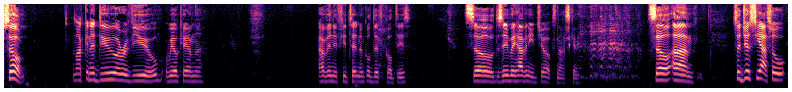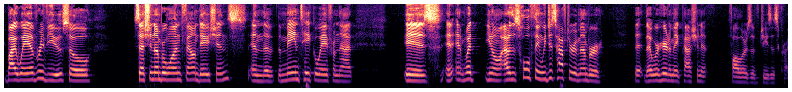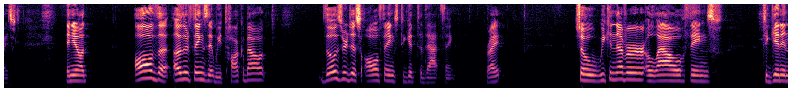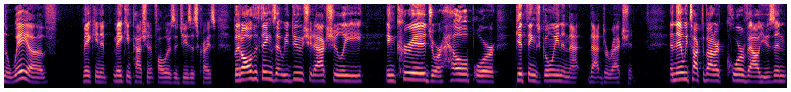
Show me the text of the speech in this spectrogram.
So, I'm not going to do a review. Are we okay on the? Having a few technical difficulties. So, does anybody have any jokes? No, just kidding. so, um, so just yeah. So, by way of review, so session number one, foundations, and the the main takeaway from that is, and, and what you know, out of this whole thing, we just have to remember that, that we're here to make passionate followers of Jesus Christ. And you know, all the other things that we talk about, those are just all things to get to that thing, right? So we can never allow things to get in the way of making it making passionate followers of Jesus Christ. But all the things that we do should actually encourage or help or get things going in that, that direction. And then we talked about our core values. And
